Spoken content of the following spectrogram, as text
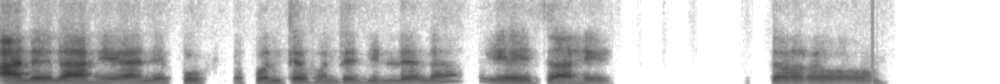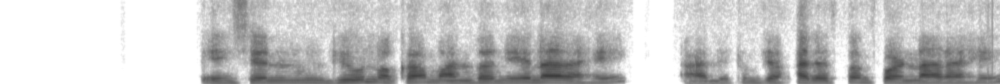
आलेलं आहे आणि कोणत्या कोणत्या जिल्ह्याला यायचं आहे. तर टेन्शन घेऊ नका. मानधन येणार आहे आणि तुमच्या खात्यात पण पडणार आहे.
